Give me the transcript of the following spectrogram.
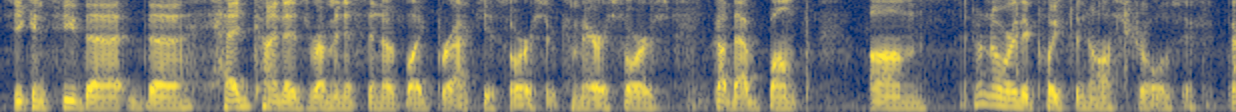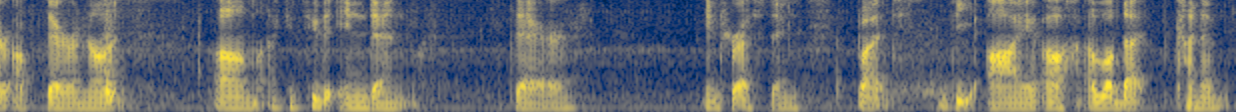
So you can see the the head kind of is reminiscent of like Brachiosaurus or Camarasaurus. It's got that bump. Um, I don't know where they place the nostrils, if they're up there or not. Um, I can see the indent there. Interesting. But the eye, oh, I love that kind of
